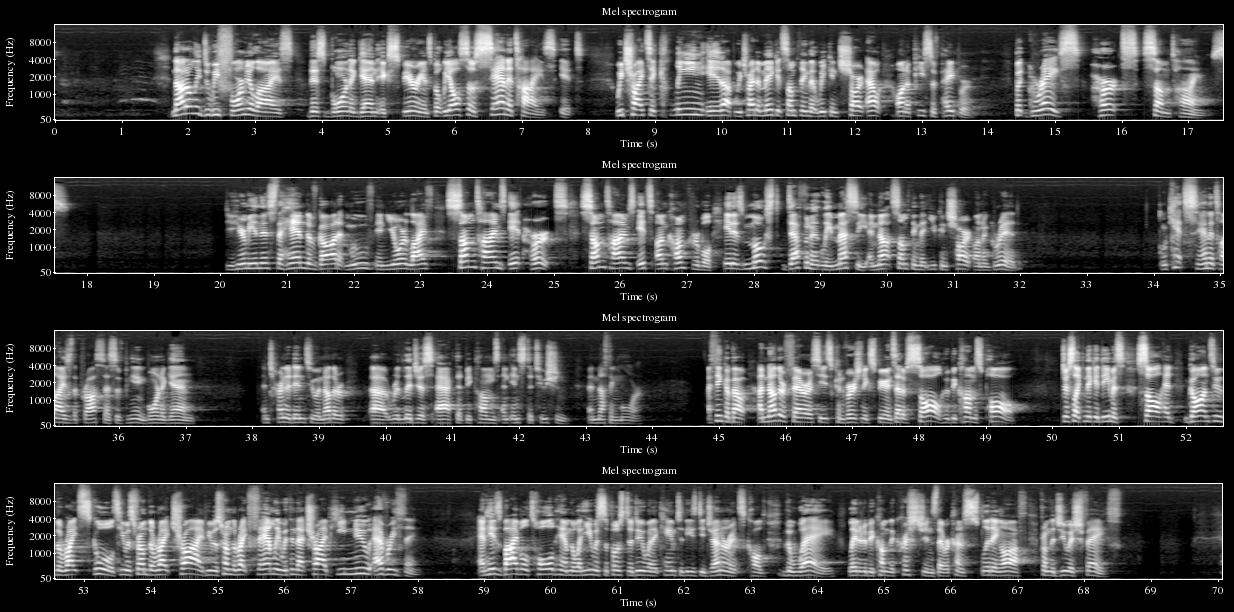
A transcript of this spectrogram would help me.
Not only do we formalize this born again experience, but we also sanitize it. We try to clean it up. We try to make it something that we can chart out on a piece of paper. But grace hurts sometimes. Do you hear me in this? The hand of God at move in your life, sometimes it hurts. Sometimes it's uncomfortable. It is most definitely messy and not something that you can chart on a grid. We can't sanitize the process of being born again and turn it into another uh, religious act that becomes an institution and nothing more. I think about another Pharisee's conversion experience, that of Saul, who becomes Paul. Just like Nicodemus, Saul had gone to the right schools. He was from the right tribe. He was from the right family within that tribe. He knew everything. And his Bible told him what he was supposed to do when it came to these degenerates called the Way, later to become the Christians that were kind of splitting off from the Jewish faith.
